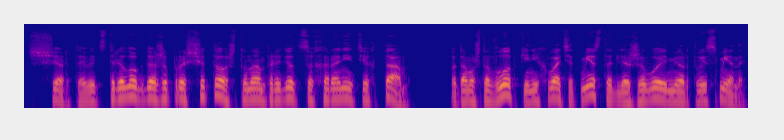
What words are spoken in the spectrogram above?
Черт, а ведь стрелок даже просчитал, что нам придется хоронить их там, потому что в лодке не хватит места для живой и мертвой смены.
